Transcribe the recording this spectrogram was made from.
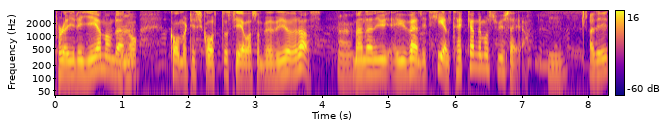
plöjer igenom den Mm. och kommer till skott och ser vad som behöver göras. Ja. Men den är ju, är ju väldigt heltäckande måste vi ju säga. Mm. Ja, det är ju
